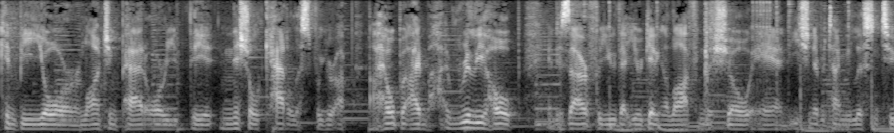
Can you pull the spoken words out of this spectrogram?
can be your launching pad or the initial catalyst for your up. I hope, I really hope and desire for you that you're getting a lot from the show. And each and every time you listen to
